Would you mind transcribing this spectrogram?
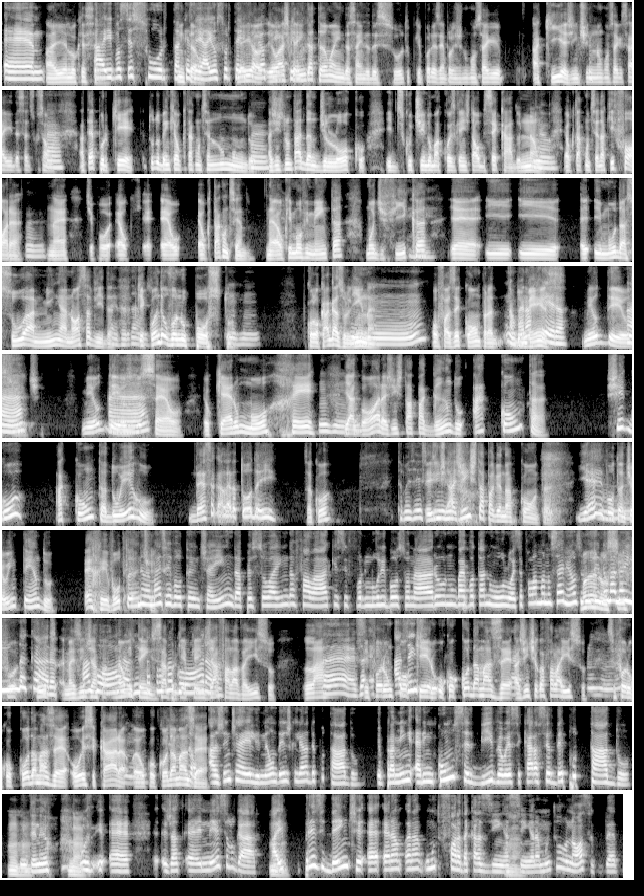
é, Aí enlouqueceu. aí você surta. Quer Então, dizer, aí eu surtei aí, falei, ó, ok, eu acho que que- ainda estamos ainda saindo desse surto, porque, por exemplo, a gente não consegue. Aqui a gente não consegue sair dessa discussão. Ah, Até porque, tudo bem que é o que está acontecendo no mundo. É. A gente não está dando de louco e discutindo uma coisa que a gente está obcecado. Não. não. É o que está acontecendo aqui fora, ah. né? Tipo, é o, que- é, é o, é o que está acontecendo. Né? É o que movimenta, modifica é, e, e, e- e muda a sua, a minha, a nossa vida. É, verdade. Porque quando eu vou no posto Uhum. colocar gasolina Uhum. ou fazer compra Não, do vai na mês, feira. Meu Deus, Ah. gente. Meu Deus Ah. do céu. Eu quero morrer. Uhum. E agora a gente tá pagando a conta. Chegou a conta do erro dessa galera toda aí, sacou? Então, mas é isso A gente, a gente tá pagando a conta. E é revoltante, Hum. eu entendo. É revoltante. Não, é mais revoltante ainda a pessoa ainda falar que se for Lula e Bolsonaro não vai votar nulo. Aí você fala, mano, sério, você não entendeu nada for- ainda, cara. Putz, mas a gente já Agora, não a gente tá entende, sabe falando por quê? Porque a gente já falava isso lá. É, já, se for um a gente- coqueiro, o cocô da Mazé, É. a gente chegou a falar isso. Uhum. Se for o cocô da Mazé ou esse cara, Uhum. é o cocô da Não, Mazé. a gente é ele não desde que ele era deputado. Para mim era inconcebível esse cara ser deputado, Uhum, entendeu? né? É, já é nesse lugar. Uhum. Aí presidente é- era, era muito fora da casinha, É. assim, era muito, nossa, é-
